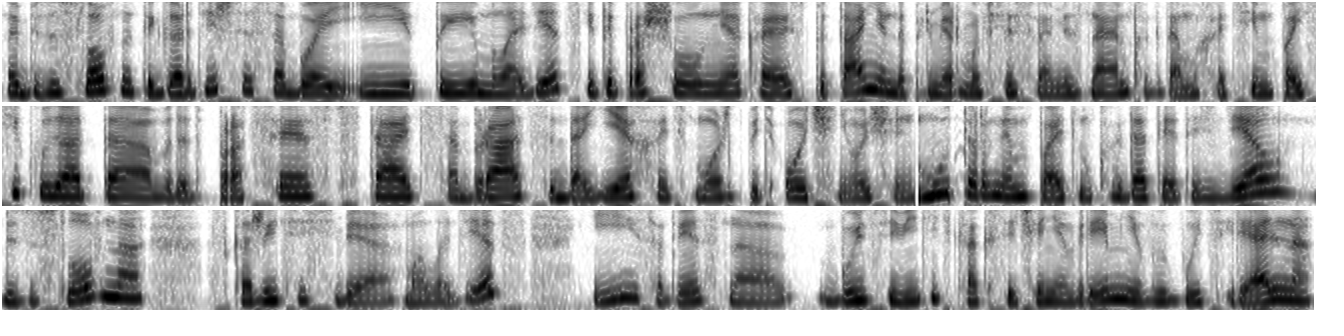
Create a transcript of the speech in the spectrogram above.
но, безусловно, ты гордишься собой, и ты молодец, и ты прошел некое испытание. Например, мы все с вами знаем, когда мы хотим пойти куда-то, вот этот процесс, встать, собраться, доехать, может быть очень-очень муторным, поэтому, когда ты это сделал, безусловно, скажите себе «молодец», и, соответственно, будете видеть, как с течением времени вы будете реально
